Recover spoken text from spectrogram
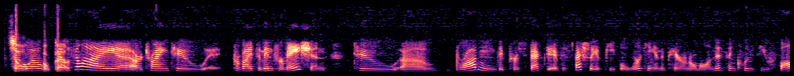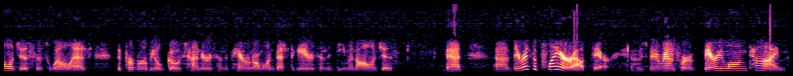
So, So, uh, oh, Phil. Phil and I uh, are trying to provide some information to uh, broaden the perspective, especially of people working in the paranormal. And this includes ufologists as well as the proverbial ghost hunters and the paranormal investigators and the demonologists. That uh, there is a player out there who's been around for a very long time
